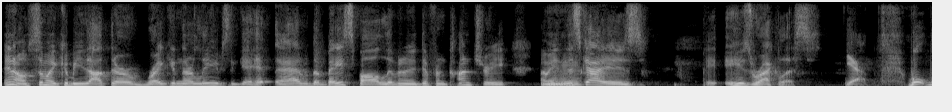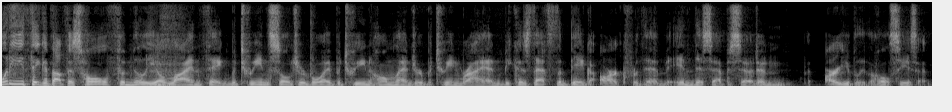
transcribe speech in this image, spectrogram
You know, somebody could be out there raking their leaves and get hit in the head with a baseball, living in a different country. I mean, this mm-hmm. guy is he's reckless. Yeah. Well, what do you think about this whole familial line thing between Soldier Boy, between Homelander, between Ryan? Because that's the big arc for them in this episode and arguably the whole season.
